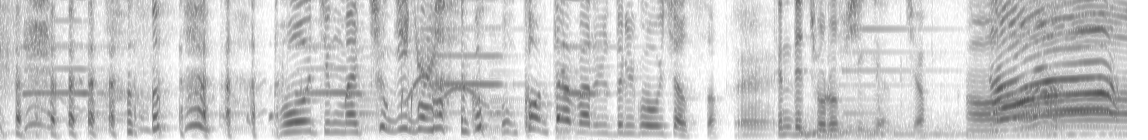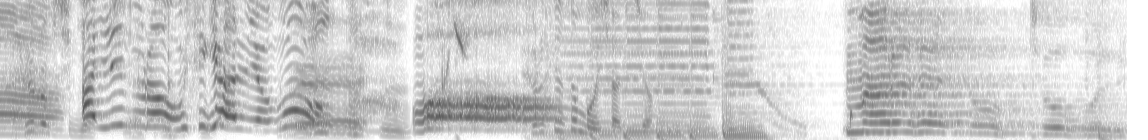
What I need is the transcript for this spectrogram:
뭐 정말 축의금하고 꽃다발을 들고 오셨어. 네. 근데 졸업식이었죠. 아. 졸업식이었지. 아 일부러 오시게 하려고. 네. 그렇게 해서 모셨죠. 말을 해도 좋을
